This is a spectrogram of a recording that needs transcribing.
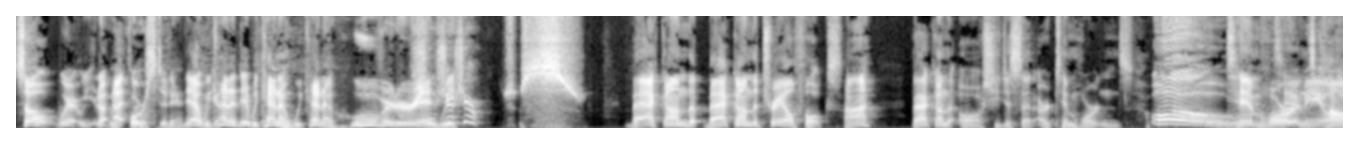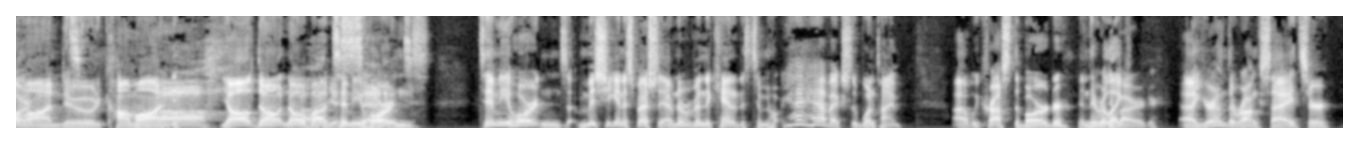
So we're you know, we I- forced it in. yeah, we kind of did. We kind of we kind of hoovered her in. Sure, we, sure, sure. back on the back on the trail, folks. Huh? Back on the. Oh, she just said our Tim Hortons. Oh, Tim Hortons. Timmy come on, dude. Come on. Ah. Y'all don't know Oh, about you Timmy Hortons. Timmy Hortons, Michigan especially. I've never been to Canada's Timmy Hortons. Yeah, I have actually one time. Uh, we crossed the border and they were The like. Uh, "You're on the wrong side, sir."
